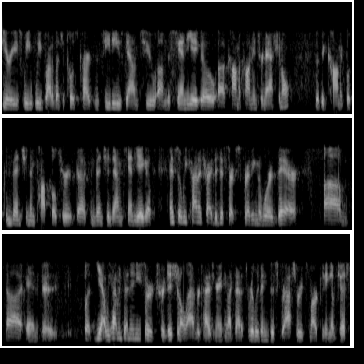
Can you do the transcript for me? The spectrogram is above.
series, we we brought a bunch of postcards and CDs down to um, the San Diego uh, Comic Con International, the big comic book convention and pop culture uh, convention down in San Diego, and so we kind of tried to just start spreading the word there. Um, uh, and uh, but yeah, we haven't done any sort of traditional advertising or anything like that. It's really been this grassroots marketing of just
